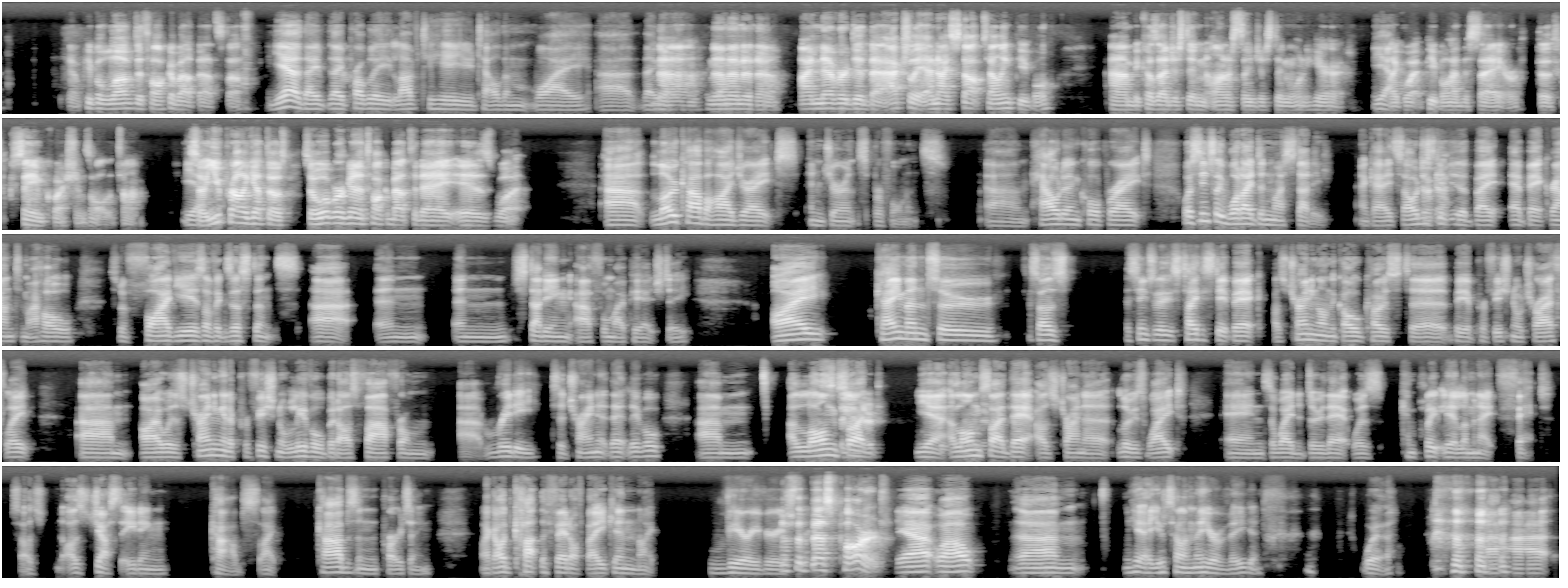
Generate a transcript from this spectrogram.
you know, people love to talk about that stuff. Yeah, they they probably love to hear you tell them why uh, they. Nah, no, no, no, no. I never did that actually, and I stopped telling people um, because I just didn't honestly just didn't want to hear it, Yeah, like what people had to say or the same questions all the time. yeah. So you probably get those. So what we're going to talk about today is what? uh, low carbohydrate endurance performance. Um, how to incorporate, well, essentially what I did in my study. Okay, so I'll just give you a, ba- a background to my whole sort of five years of existence uh, in in studying uh, for my PhD. I came into so I was essentially let's take a step back. I was training on the Gold Coast to be a professional triathlete. Um, I was training at a professional level, but I was far from uh, ready to train at that level. Um, alongside, Standard. yeah, standard. alongside that, I was trying to lose weight, and the way to do that was completely eliminate fat. So I was, I was just eating carbs, like carbs and protein. Like I'd cut the fat off bacon, like very, very. That's the best part. Yeah, well, um, yeah, you're telling me you're a vegan. Were uh,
